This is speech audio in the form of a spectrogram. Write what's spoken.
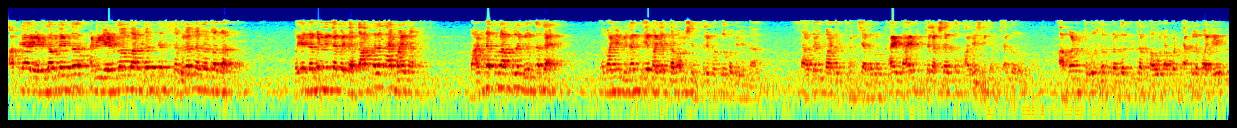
आपल्या येडगावला येतं आणि येडगाव मार्फत ते सगळं नगरला जातं. म्हणजे नगर पाहिजे आता आपल्याला काय फायदा? भांडणं करून आपल्याला मिळतं काय? तर माझी विनंती आहे माझ्या तमाम शेतकरी बंधू वगैरेंना साधन बाधक चर्चा करून काय नाही तुमच्या लक्षात तर माझ्याशी चर्चा करू आपण थोडंसं प्रगतीचं पाऊल आपण टाकलं पाहिजे.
